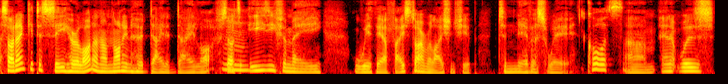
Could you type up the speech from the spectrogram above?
so I don't get to see her a lot, and I'm not in her day-to-day life. So Mhm. it's easy for me with our FaceTime relationship to never swear. Of course. Um, and it was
